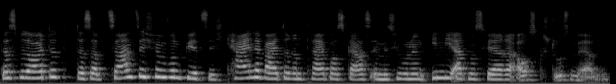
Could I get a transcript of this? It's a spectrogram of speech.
Das bedeutet, dass ab 2045 keine weiteren Treibhausgasemissionen in die Atmosphäre ausgestoßen werden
